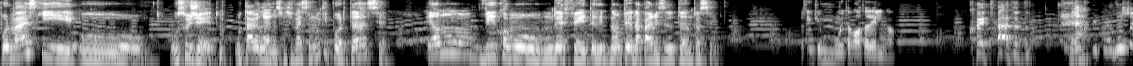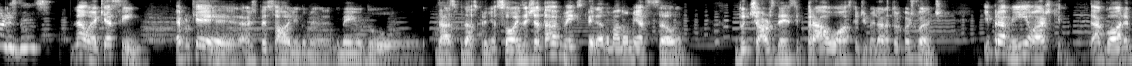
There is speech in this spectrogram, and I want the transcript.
por mais que o, o sujeito, o Tyler Lannister, tivesse muita importância, eu não vi como um defeito ele não ter aparecido tanto assim. Eu senti muita volta dele, não. Coitado do. Coitado do Charles Dance. Não, é que assim. É porque o pessoal ali do, do meio do, das, das premiações, a gente já tava meio que esperando uma nomeação do Charles Dance para o Oscar de melhor ator coadjuvante. E para mim, eu acho que agora é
